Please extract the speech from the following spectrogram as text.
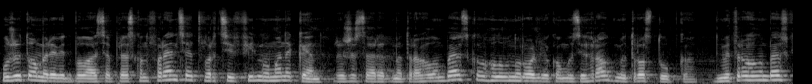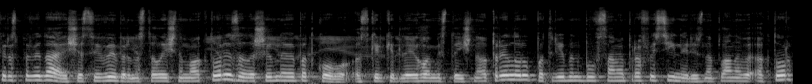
У Житомирі відбулася прес-конференція творців фільму Манекен режисера Дмитра Голомбевського, головну роль в якому зіграв Дмитро Ступка. Дмитро Голомбевський розповідає, що свій вибір на столичному акторі залишив не випадково, оскільки для його містичного трилеру потрібен був саме професійний різноплановий актор,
